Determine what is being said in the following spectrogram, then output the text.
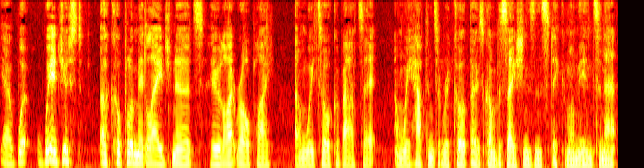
Yeah, we're, we're just a couple of middle aged nerds who like roleplay and we talk about it and we happen to record those conversations and stick them on the internet.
